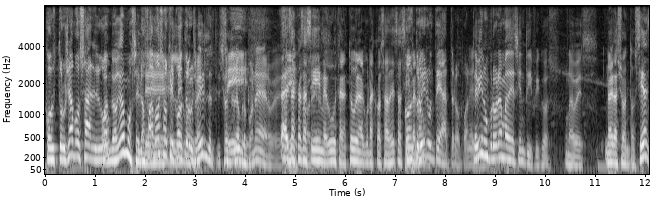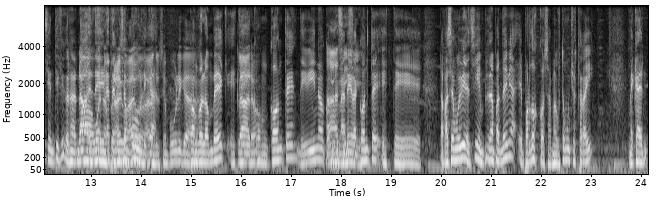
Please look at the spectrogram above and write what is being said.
construyamos algo. Cuando hagamos el Los de- famosos que construyen. construir, yo te voy Sí. a proponer. eh, Esas sí, cosas sí me gustan. Estuve en algunas cosas de esas. Sí, pero Construir no, un teatro, ponele. Te viene un programa de científicos una vez. No era yo entonces. Si eran científicos, no, no, No, el de bueno, la televisión algo- pública. algo de televisión pública. Con Golombek, este, Claro. con Conte, divino, con Ah, la sí, negra sí. Conte. Este, la pasé muy bien, sí, en plena pandemia, eh, por dos cosas. Me gustó mucho estar ahí. Me caen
